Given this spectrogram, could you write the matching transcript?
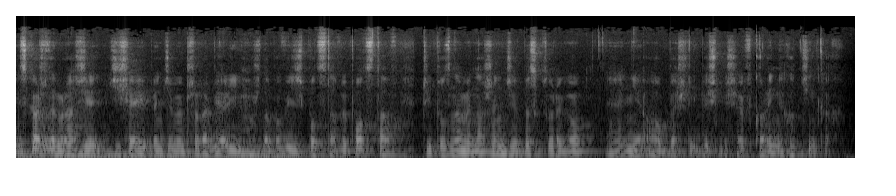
Więc w każdym razie dzisiaj będziemy przerabiali, można powiedzieć, podstawy podstaw, czyli poznamy narzędzie, bez którego e, nie obeszlibyśmy się w kolejnych odcinkach.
